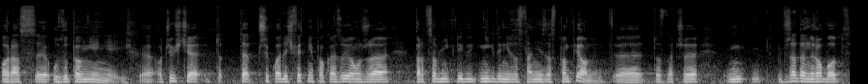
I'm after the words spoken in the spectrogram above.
oraz e, uzupełnienie ich. Oczywiście te przykłady świetnie pokazują, że pracownik nigdy nie zostanie zastąpiony. To znaczy żaden robot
